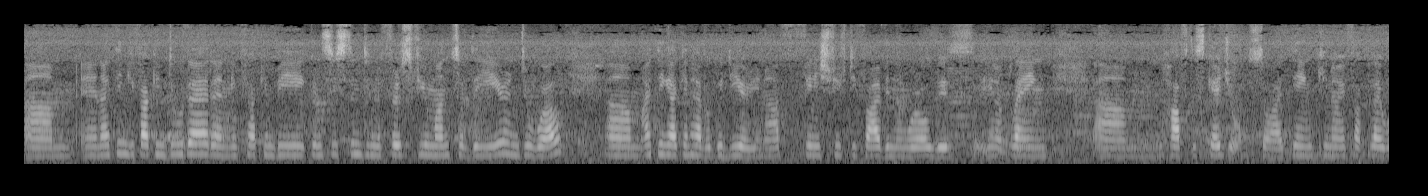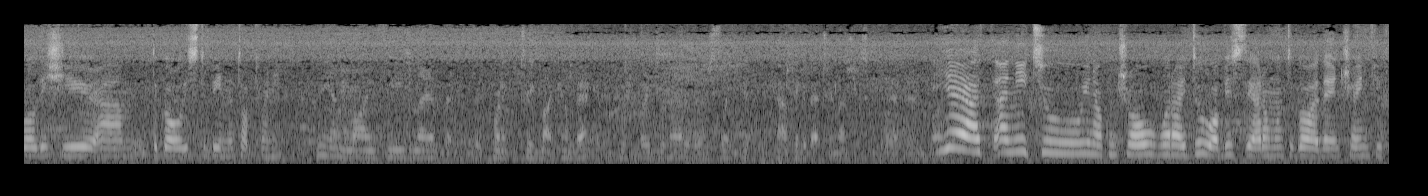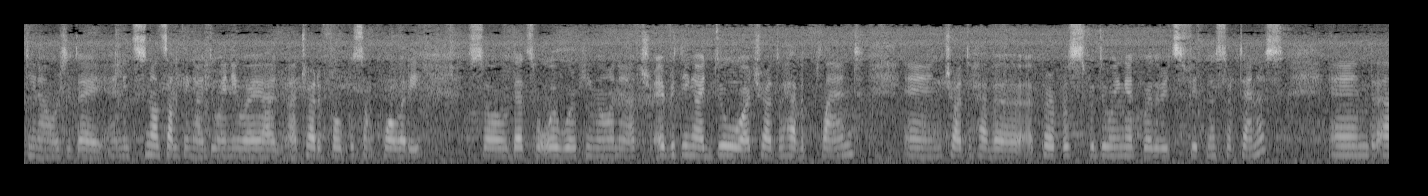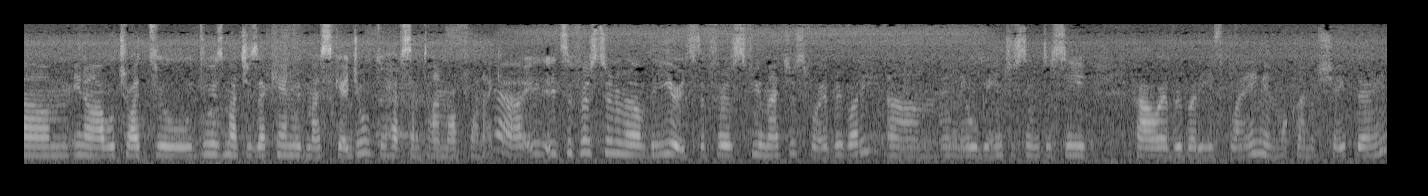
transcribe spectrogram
Um, and I think if I can do that and if I can be consistent in the first few months of the year and do well, um, I think I can have a good year. You know, I've finished 55 in the world with you know playing um, half the schedule. So I think you know if I play well this year, um, the goal is to be in the top 20 any underlying fears now that the chronic fatigue might come back if you push way too hard, or just when you can't think about too much? yeah, I, I, need to you know control what I do. Obviously, I don't want to go out there and train 15 hours a day, and it's not something I do anyway. I, I try to focus on quality, so that's what we're working on. And tr- everything I do, I try to have it planned and try to have a, a purpose for doing it, whether it's fitness or tennis and um, you know I will try to do as much as I can with my schedule to have some time off when I can. Yeah, it's the first tournament of the year. It's the first few matches for everybody, um, and it will be interesting to see how everybody is playing and what kind of shape they're in.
